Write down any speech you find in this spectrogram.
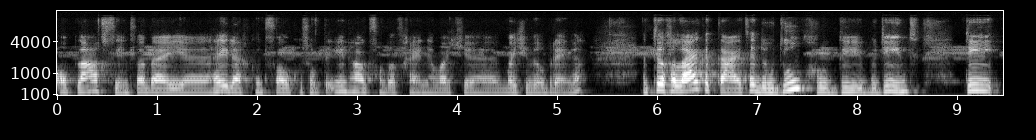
op plaatsvindt. Waarbij je heel erg kunt focussen op de inhoud van datgene wat je, wat je wil brengen. En tegelijkertijd, hè, de doelgroep die je bedient, die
